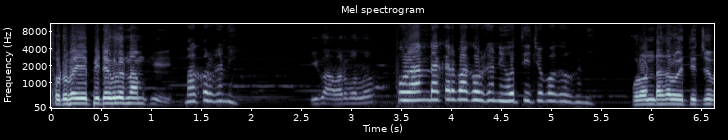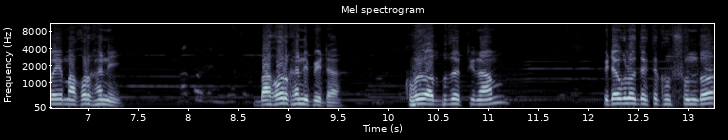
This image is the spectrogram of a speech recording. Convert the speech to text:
ছোট ভাই এই পিঠাগুলোর নাম কি? বাকরখানি। কি বা আবার বলো? পুরান ঢাকার বাকরখানি ঐতিহ্য বাকরখানি। পুরান ঢাকার ঐতিহ্যবাহী মাখরখানি? বাকরখানি বাখরখানি পিঠা। খুবই অদ্ভুত একটি নাম। পিঠাগুলো দেখতে খুব সুন্দর।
